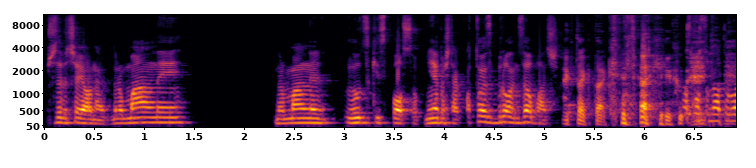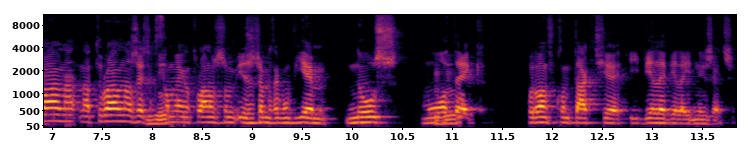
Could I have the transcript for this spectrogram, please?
przyzwyczajone w normalny, normalny ludzki sposób. Nie jakoś tak, o to jest broń, zobacz. Tak, tak, tak. tak. To jest naturalna, naturalna rzecz, mhm. tak samo jak naturalną rzeczą, jak mówiłem, nóż, młotek, mhm. prąd w kontakcie i wiele, wiele innych rzeczy.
